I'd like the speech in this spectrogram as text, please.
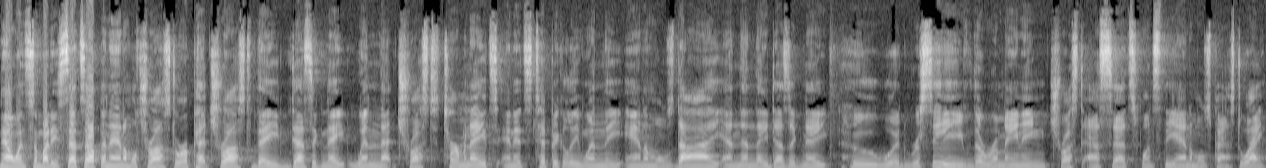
now, when somebody sets up an animal trust or a pet trust, they designate when that trust terminates, and it's typically when the animals die, and then they designate who would receive the remaining trust assets once the animals passed away.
